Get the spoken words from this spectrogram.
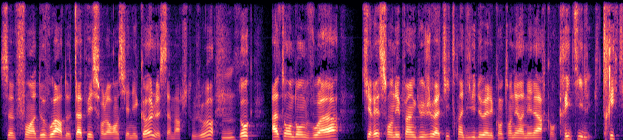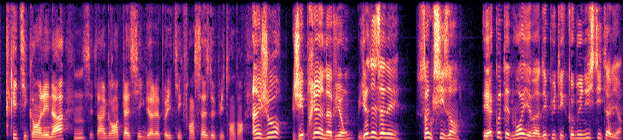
se font un devoir de taper sur leur ancienne école, ça marche toujours. Hmm. Donc attendons de voir tirer son épingle du jeu à titre individuel quand on est un énarque en critiquant l'ENA, c'est un grand classique de la politique française depuis 30 ans. Un jour, j'ai pris un avion, il y a des années, 5-6 ans, et à côté de moi, il y avait un député communiste italien.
